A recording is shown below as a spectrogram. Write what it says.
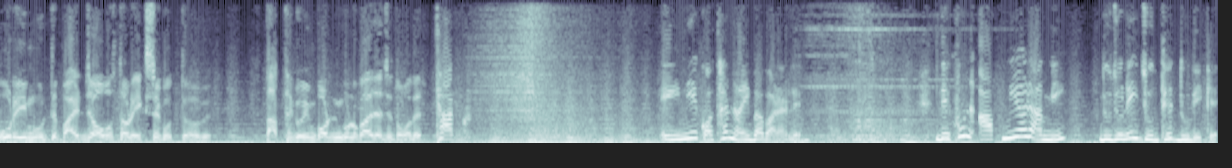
ওর এই মুহূর্তে পায়ের যা অবস্থা ওর এক্স রে করতে হবে। তার থেকেও ইম্পর্টেন্ট কোনো কাজ আছে তোমাদের? থাক। এই নিয়ে কথা নাই বা বাড়ালেন দেখুন আপনি আর আমি দুজনেই যুদ্ধের দুদিকে।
